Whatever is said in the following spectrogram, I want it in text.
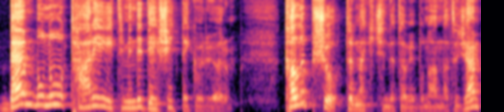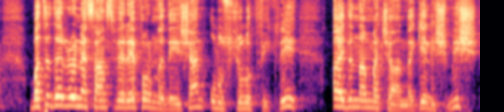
Ben bunu tarih eğitiminde dehşetle görüyorum. Kalıp şu, tırnak içinde tabii bunu anlatacağım. Batı'da Rönesans ve Reform'la değişen ulusçuluk fikri, aydınlanma çağında gelişmiş,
